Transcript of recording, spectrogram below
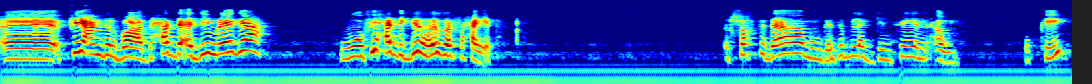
آه، في عند البعض حد قديم راجع وفي حد جديد هيظهر في حياتك. الشخص ده منجذب لك جنسيا قوي أوكي؟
